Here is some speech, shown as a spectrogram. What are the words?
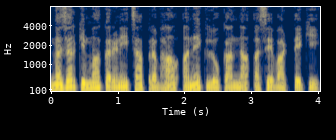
नजर किंवा करणीचा प्रभाव अनेक लोकांना असे वाटते की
